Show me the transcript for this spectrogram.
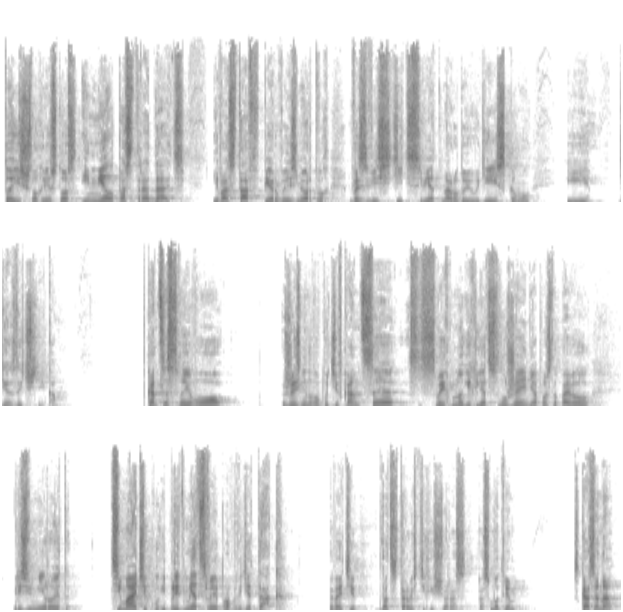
то есть, что Христос имел пострадать и, восстав первый из мертвых, возвестить свет народу иудейскому и язычникам. В конце своего жизненного пути, в конце своих многих лет служения апостол Павел резюмирует тематику и предмет своей проповеди так. Давайте 22 стих еще раз посмотрим. Сказано,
